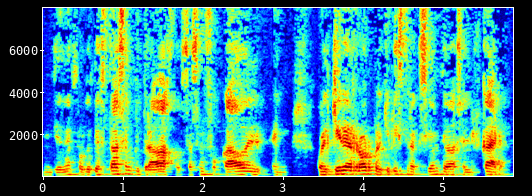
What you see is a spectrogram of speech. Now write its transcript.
¿me entiendes? Porque tú estás en tu trabajo, estás enfocado en, en cualquier error, cualquier distracción te va a salir cara.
